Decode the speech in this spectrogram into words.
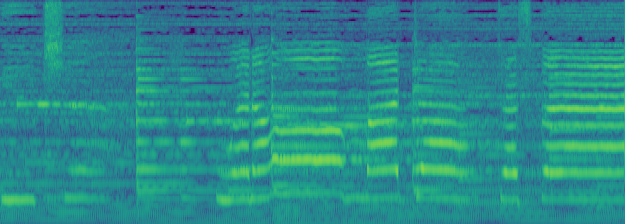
future when all my doubt despair.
